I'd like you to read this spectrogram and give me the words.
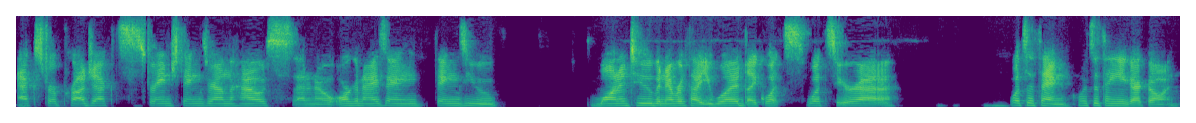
extra projects, strange things around the house? I don't know, organizing things you wanted to but never thought you would. Like what's what's your uh what's a thing? What's a thing you got going?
